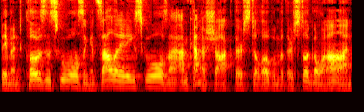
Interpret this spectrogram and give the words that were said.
they've been closing schools and consolidating schools, and I, I'm kind of shocked they're still open, but they're still going on.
